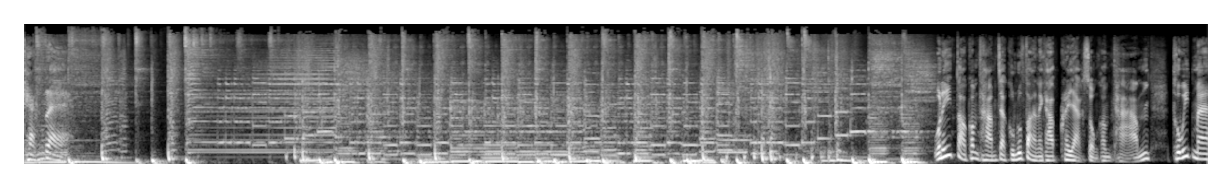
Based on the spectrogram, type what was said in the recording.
แข็งแรงวันนี้ตอบคำถามจากคุณผู้ฟังนะครับ ใครอยากส่งคำถาม ทวิตมา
